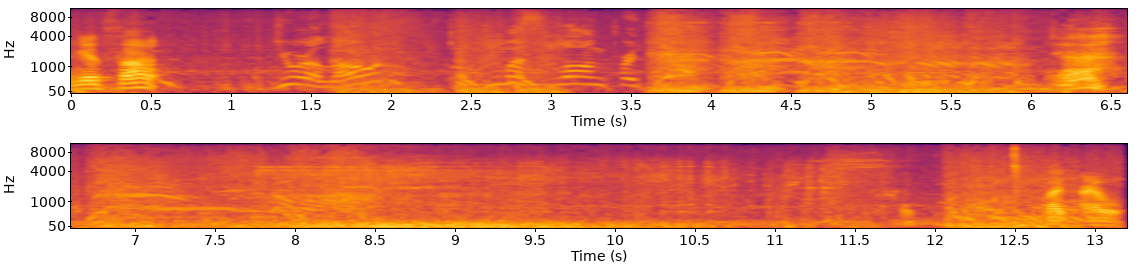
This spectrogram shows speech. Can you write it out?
Liu Feng. You are alone? You must long for death. Like I'll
